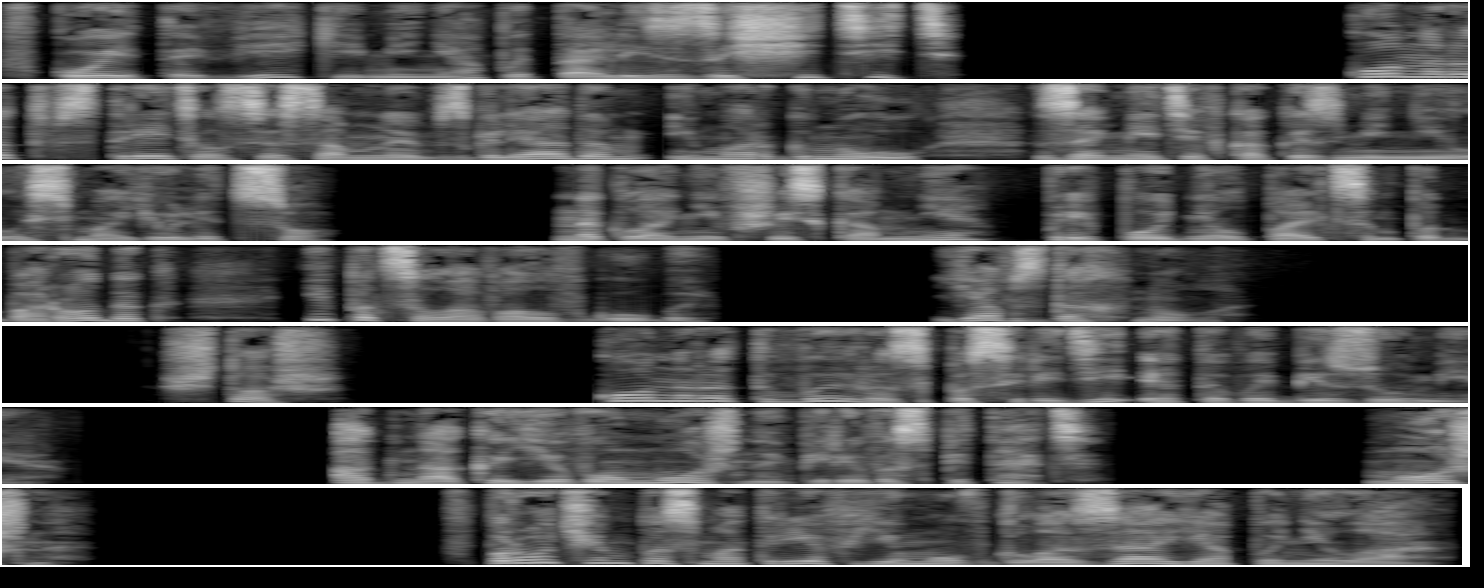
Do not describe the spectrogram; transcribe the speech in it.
В кои-то веки меня пытались защитить. Конрад встретился со мной взглядом и моргнул, заметив, как изменилось мое лицо. Наклонившись ко мне, приподнял пальцем подбородок и поцеловал в губы. Я вздохнула. Что ж, Конрад вырос посреди этого безумия. Однако его можно перевоспитать. Можно. Впрочем, посмотрев ему в глаза, я поняла,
